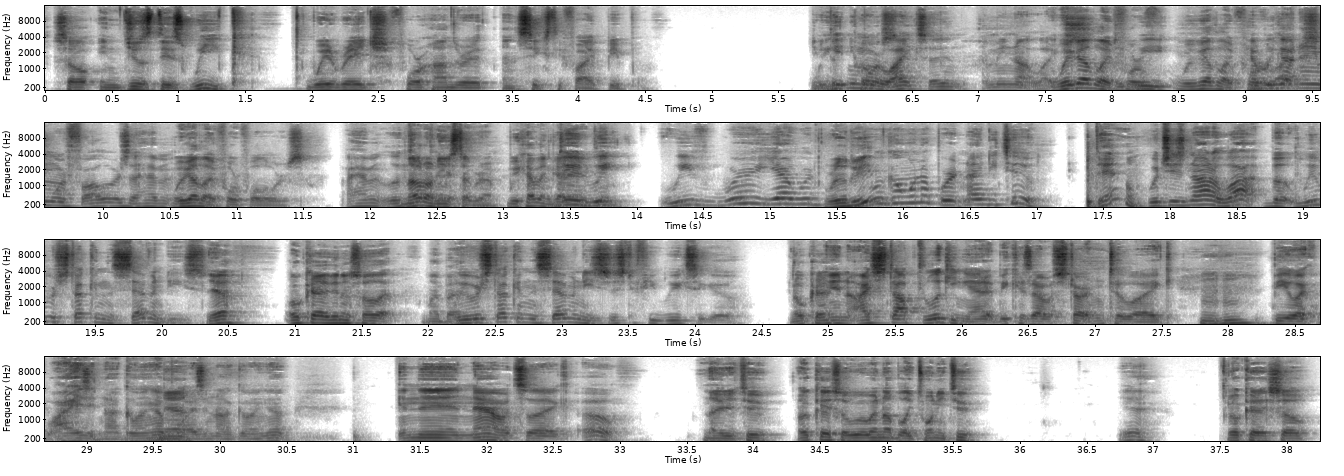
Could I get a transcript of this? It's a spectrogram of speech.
So in just this week, we reached 465 people. we get any more likes i didn't i mean not likes We got like Did four. we, We, got like four. have we gotten likes. any more followers i haven't We got like four followers. i haven't looked Not on that. Instagram. We haven't got Dude, anything. we we've we're yeah we're Really? we're going up. We're at ninety two, Damn. which is not a lot, but we were stuck in the seventies. Yeah. Okay, I didn't saw that. My bad. We were stuck in the seventies just a few weeks ago, okay. and I stopped looking at it because I was starting to like mm-hmm. be like, why is it not going up? Yeah. Why is it not going up? And then now it's like, oh 92. Okay, so we went up like 22. yeah, Okay, so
